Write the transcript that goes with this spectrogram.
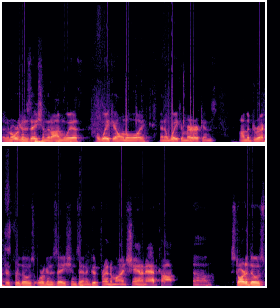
an organization that I'm with, Awake Illinois and Awake Americans. I'm a director for those organizations, and a good friend of mine, Shannon Adcock, um, started those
